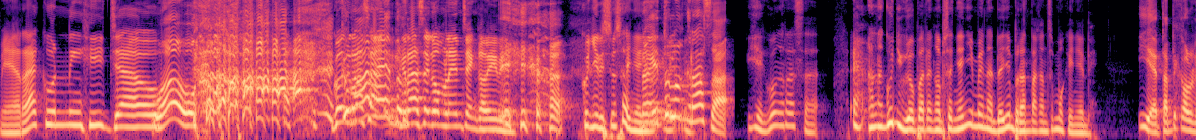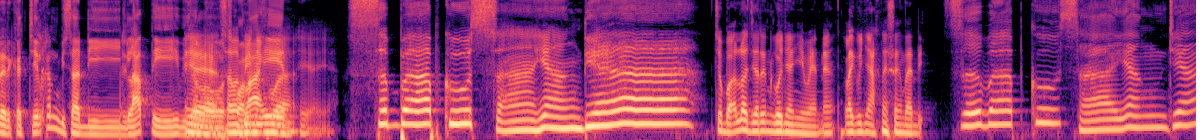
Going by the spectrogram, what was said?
Merah kuning hijau. Wow. Gue ngerasa, itu? ngerasa gue melenceng kali ini. Kok jadi susah nyanyi? Nah itu lo ngerasa? Iya gue ngerasa. Eh anak gue juga pada gak bisa nyanyi men. Nadanya berantakan semua kayaknya deh. Iya tapi kalau dari kecil kan bisa dilatih Bisa Iya, lo sekolahin. Iya, iya. Sebab ku sayang dia. Coba lo ajarin gue nyanyi men, yang lagunya Agnes yang tadi. Sebab ku sayang dia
